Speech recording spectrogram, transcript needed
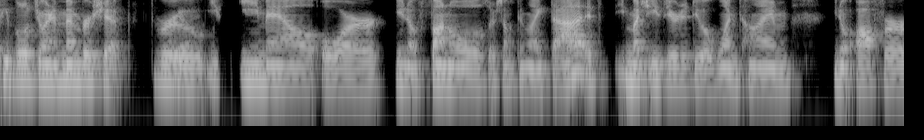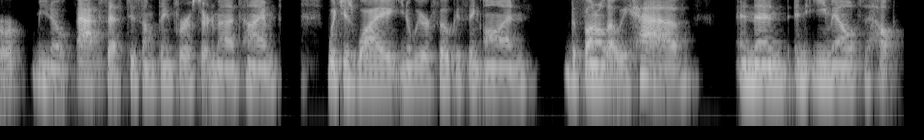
people to join a membership through yeah. email or you know funnels or something like that. It's much easier to do a one time you know offer or you know access to something for a certain amount of time which is why you know we were focusing on the funnel that we have and then an email to help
